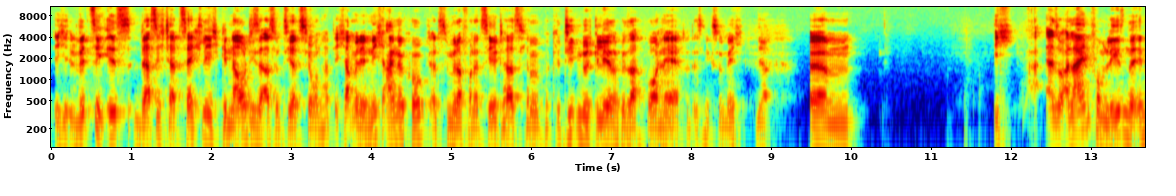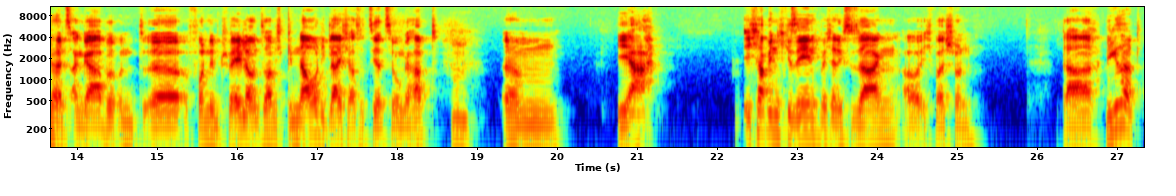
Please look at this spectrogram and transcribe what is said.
ich, witzig ist, dass ich tatsächlich genau diese Assoziation hatte. Ich habe mir den nicht angeguckt, als du mir davon erzählt hast. Ich habe mir ein paar Kritiken durchgelesen und gesagt, boah, nee, das ist nichts für mich. Ja. Ähm, ich, also allein vom Lesen der Inhaltsangabe und äh, von dem Trailer und so habe ich genau die gleiche Assoziation gehabt. Mhm. Ähm, ja. Ich habe ihn nicht gesehen, ich möchte ja nichts zu sagen, aber ich weiß schon, da. Wie gesagt,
